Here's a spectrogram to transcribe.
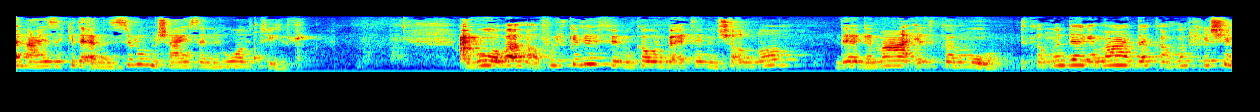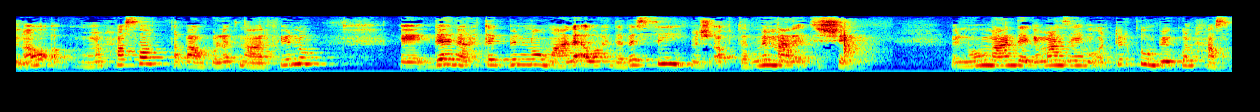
أنا عايزة كده أنزله مش عايزة إن هو يطير. وهو بقى مقفول كده في مكون بقى تاني إن شاء الله. ده يا جماعة الكمون. الكمون ده يا جماعة ده كمون خشن أو أو كمون حصى طبعا كلنا عارفينه. ده أنا هحتاج منه معلقة واحدة بس مش أكتر من معلقة الشاي. المهم عندي يا جماعة زي ما قلت لكم بيكون حصى.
